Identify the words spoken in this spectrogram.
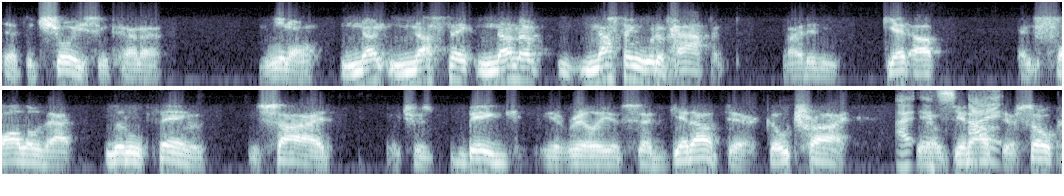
at the choice and kind of, you know, none, nothing, none of, nothing would have happened. if I didn't get up and follow that little thing inside, which was big. It really, it said, get out there, go try. I, you know, get out I- there. So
